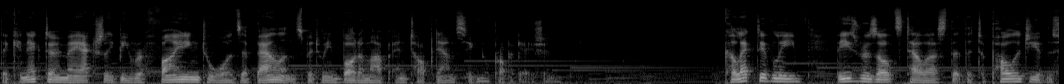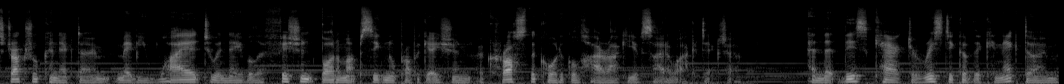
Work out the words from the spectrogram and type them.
the connectome may actually be refining towards a balance between bottom up and top down signal propagation. Collectively, these results tell us that the topology of the structural connectome may be wired to enable efficient bottom-up signal propagation across the cortical hierarchy of cytoarchitecture, and that this characteristic of the connectome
